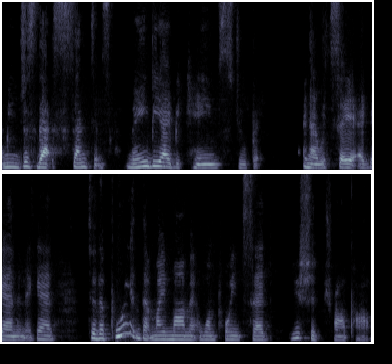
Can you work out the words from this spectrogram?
I mean, just that sentence, maybe I became stupid. And I would say it again and again to the point that my mom at one point said, You should drop out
